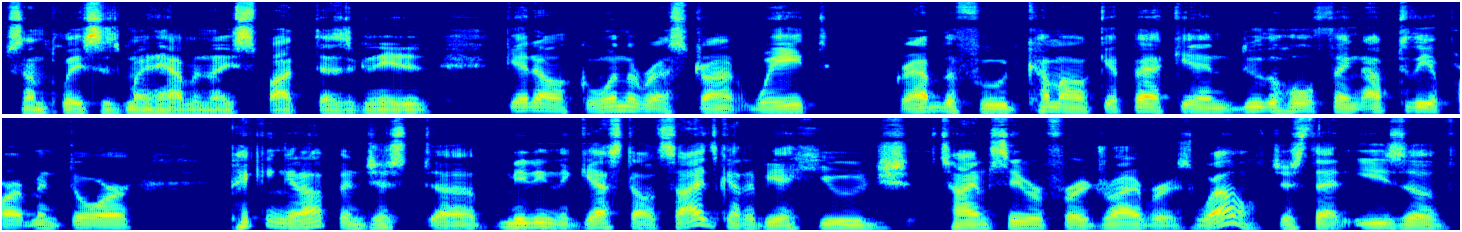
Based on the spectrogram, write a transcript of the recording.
Some places might have a nice spot designated. Get out, go in the restaurant, wait, grab the food, come out, get back in, do the whole thing up to the apartment door. Picking it up and just uh, meeting the guest outside's got to be a huge time saver for a driver as well. Just that ease of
